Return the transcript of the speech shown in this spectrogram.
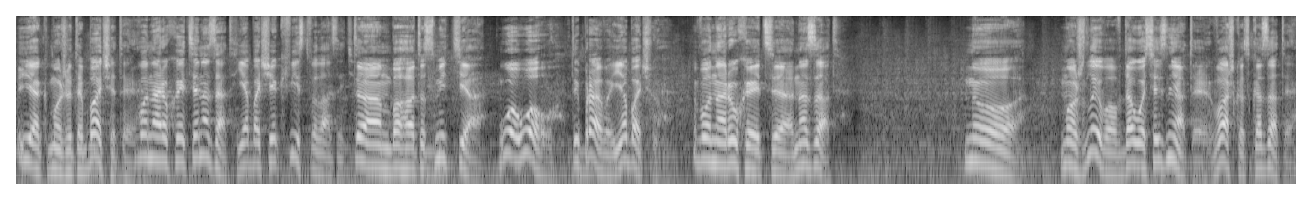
Як можете бачити, Вона рухається назад, я бачу, як хвіст вилазить. там багато сміття. Воу-воу, ти правий, я бачу. Вона рухається назад. Ну, можливо, вдалося зняти, важко сказати.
